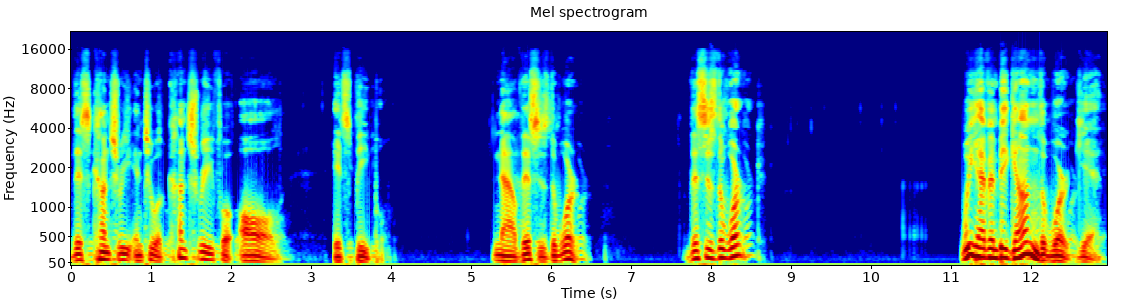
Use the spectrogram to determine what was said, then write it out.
this country into a country for all its people? Now, this is the work. This is the work. We haven't begun the work yet.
